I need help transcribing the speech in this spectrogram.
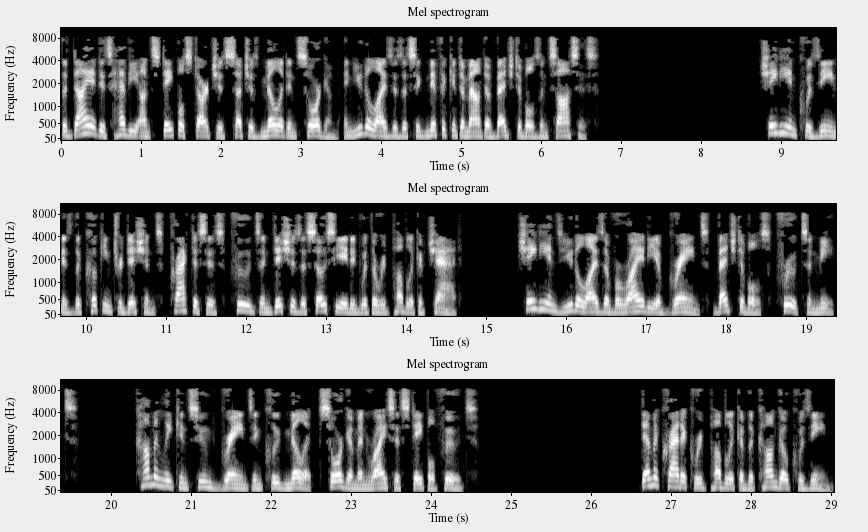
The diet is heavy on staple starches such as millet and sorghum, and utilizes a significant amount of vegetables and sauces. Chadian cuisine is the cooking traditions, practices, foods and dishes associated with the Republic of Chad. Chadians utilize a variety of grains, vegetables, fruits and meats. Commonly consumed grains include millet, sorghum and rice as staple foods. Democratic Republic of the Congo cuisine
